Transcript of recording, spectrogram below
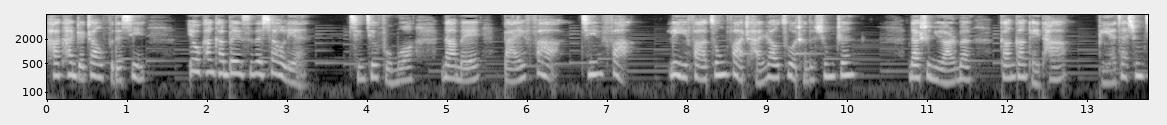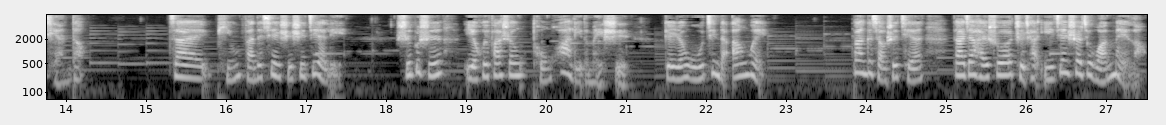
她看着丈夫的信，又看看贝斯的笑脸，轻轻抚摸那枚白发、金发、丽发、棕发缠绕做成的胸针，那是女儿们刚刚给她别在胸前的。在平凡的现实世界里，时不时也会发生童话里的美食，给人无尽的安慰。半个小时前，大家还说只差一件事就完美了，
